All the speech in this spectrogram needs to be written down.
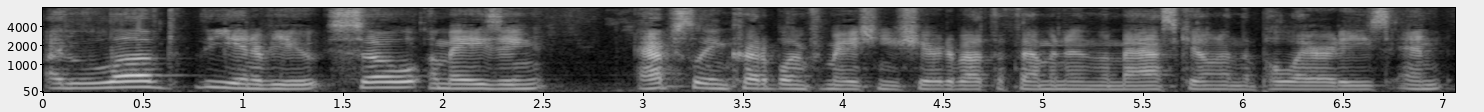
I loved the interview. So amazing. Absolutely incredible information you shared about the feminine and the masculine and the polarities. And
